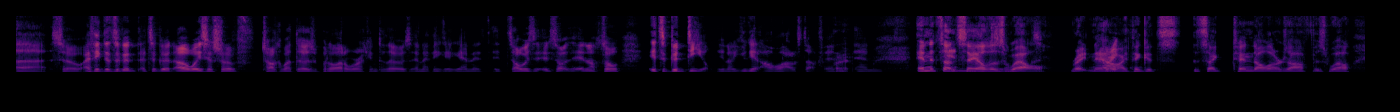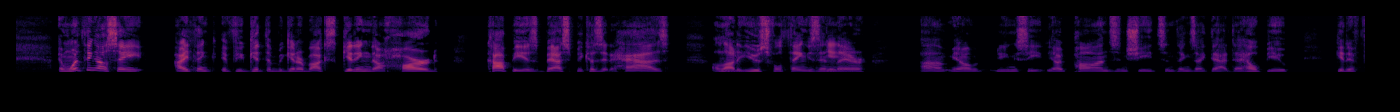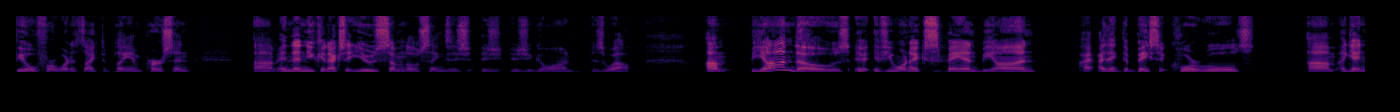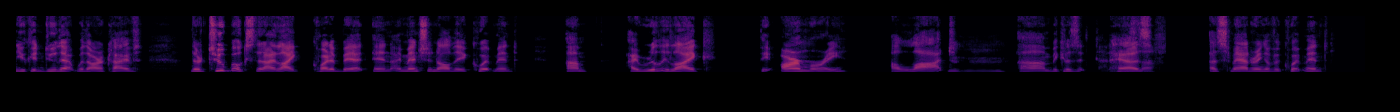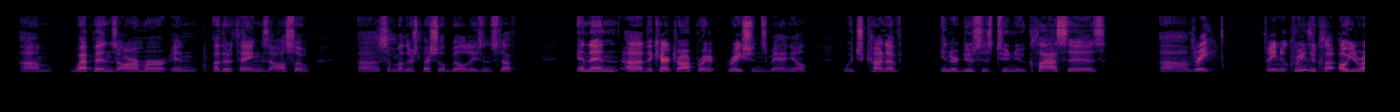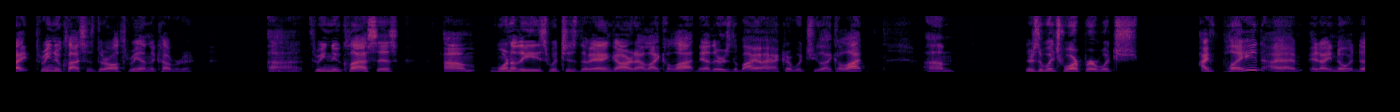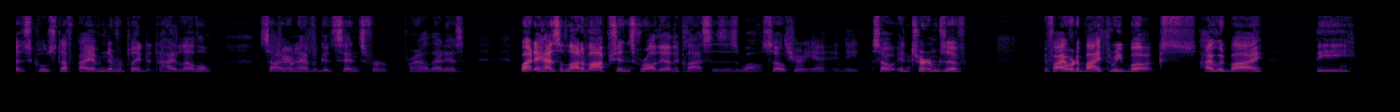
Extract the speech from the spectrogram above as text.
uh, so I think that's a good. That's a good. I always just sort of talk about those. We put a lot of work into those, and I think again, it, it's always it's and also it's a good deal. You know, you get a lot of stuff, and right. and and it's on sale as well right now. Great. I think it's it's like ten dollars off as well. And one thing I'll say, I think if you get the beginner box, getting the hard copy is best because it has a lot mm. of mm-hmm. useful things in yeah. there. Um, you know, you can see you know, pawns and sheets and things like that to help you get a feel for what it's like to play in person um, mm-hmm. and then you can actually use some of those things as, as, as you go on as well. Um, beyond those, if you want to mm-hmm. expand beyond, I, I think the basic core rules, um, again, you can do that with archives. There are two books that I like quite a bit, and I mentioned all the equipment. Um, I really like the Armory a lot mm-hmm. um, because it has a smattering of equipment, um, weapons, armor, and other things. Also, uh, some other special abilities and stuff. And then uh, the character operations manual, which kind of introduces two new classes. Um, three, three new, three new classes. Oh, you're right, three new classes. They're all three on the cover there. Uh, mm-hmm. Three new classes. Um, one of these, which is the Vanguard, I like a lot. The other is the Biohacker, which you like a lot. Um, there's a Witch Warper, which I've played, I, and I know it does cool stuff, but I have never played at high level, so Fair I don't enough. have a good sense for for how that is but it has a lot of options for all the other classes as well. So sure, yeah, indeed. So in terms of if I were to buy three books, I would buy the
